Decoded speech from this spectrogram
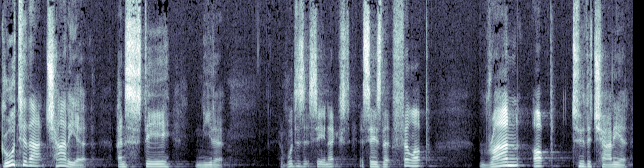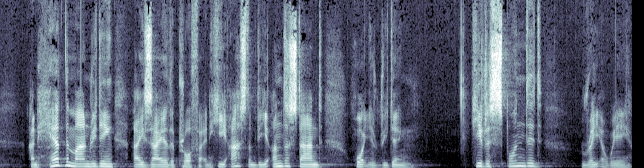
go to that chariot and stay near it. And what does it say next? It says that Philip ran up to the chariot and heard the man reading Isaiah the prophet, and he asked him, Do you understand what you're reading? He responded right away.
